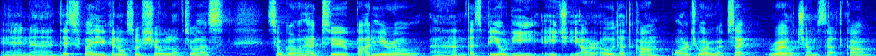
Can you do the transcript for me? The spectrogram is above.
And uh, this way, you can also show love to us. So go ahead to Podhero, um, that's P O D H E R O.com, or to our website, royalchums.com.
